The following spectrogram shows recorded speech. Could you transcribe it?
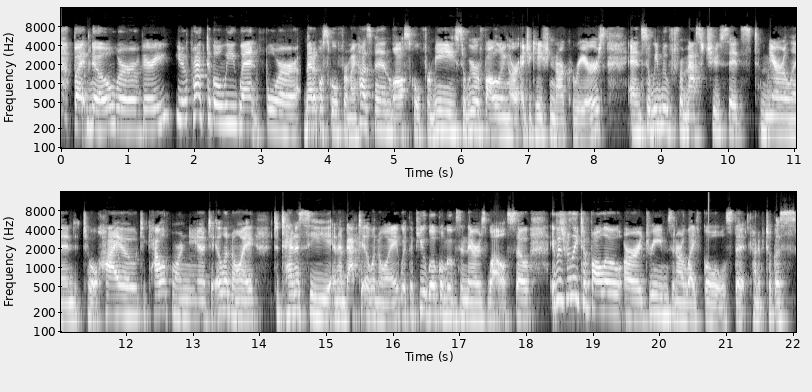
but no, we're very, you know, practical. We went for medical school for my husband, law school for me. So we were following our education and our careers. And so we moved from Massachusetts to Maryland to Ohio to California to Illinois to Tennessee and then back to Illinois with a few local moves in there as well. So it was really to follow our dreams and our life goals that kind of took us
